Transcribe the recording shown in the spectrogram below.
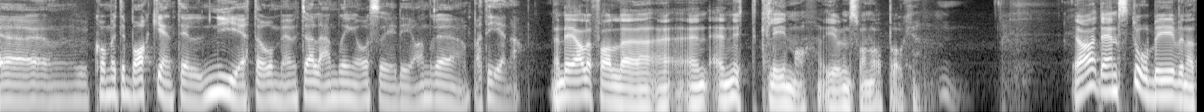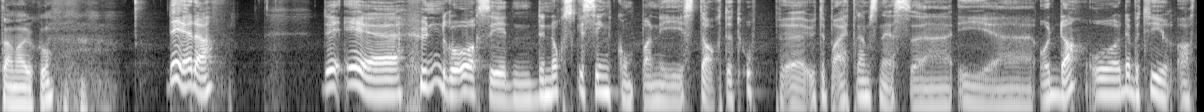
eh, komme tilbake igjen til nyheter om eventuelle endringer også i de andre partiene. Men det er i alle fall eh, en, nytt klima i Ullensvang oppåk. Ja, det er en stor begivenhet denne uka. Det er det. Det er 100 år siden Det Norske Sinkkompani startet opp uh, ute på Eitremsnes uh, i uh, Odda. Og det betyr at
